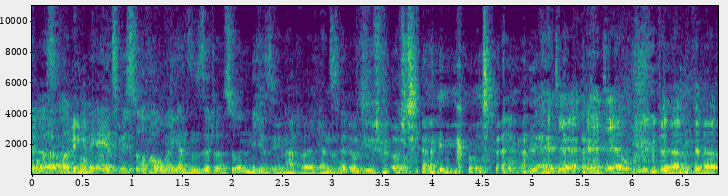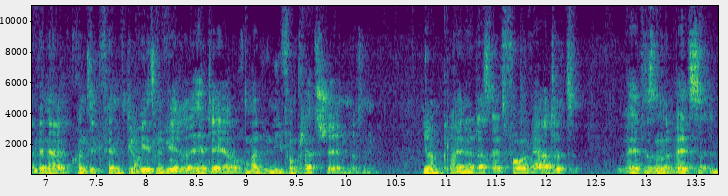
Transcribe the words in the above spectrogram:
Ja, das, eingebaut. nee, jetzt weißt du auch, warum er die ganzen Situationen nicht gesehen hat, weil er die ganze Zeit auf die Spielaufstellung geguckt hat. Er hätte, er hätte ja auch, wenn er, wenn, er, wenn er konsequent gewesen wäre, hätte er auch Maduni vom Platz stellen müssen. ja, klar. Wenn er das als faul wertet, hätte es, eine, hätte es eine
